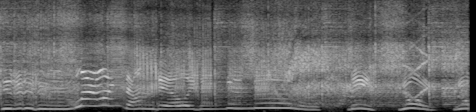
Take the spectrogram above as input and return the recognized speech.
do do do do down daily do do do do yo yo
